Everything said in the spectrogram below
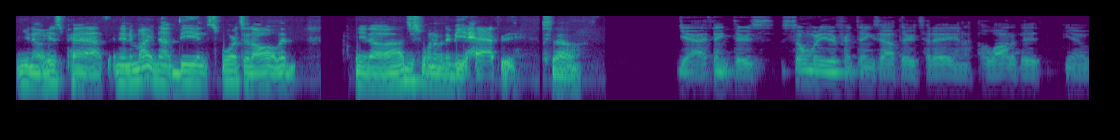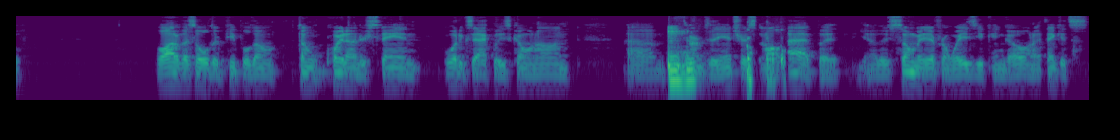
you know his path, and it might not be in sports at all. And you know, I just want him to be happy. So, yeah, I think there's so many different things out there today, and a lot of it, you know, a lot of us older people don't don't quite understand what exactly is going on. um, mm-hmm. in terms of the interest and all that. But you know, there's so many different ways you can go, and I think it's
